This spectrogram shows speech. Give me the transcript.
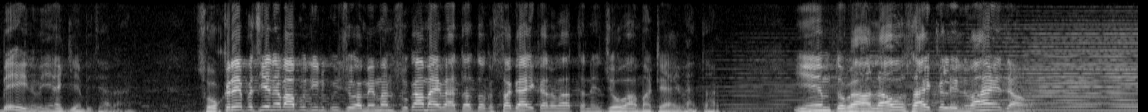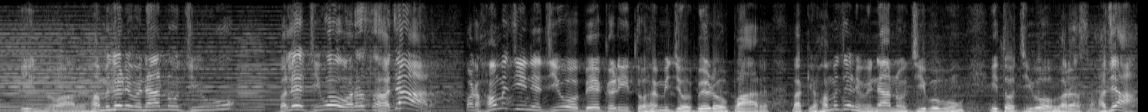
બે અહીંયા ગયા બિચારા. છોકરે પછી એના બાપુજીને પૂછ્યું, આ મહેમાન શું કામ આવ્યા હતા? તો સગાઈ કરવા તને જોવા માટે આવ્યા હતા. એમ તો હા, લાવો સાયકલ લઈને વાહે જાઓ. ઈ નો આવે સમજણ વિનાનું જીવવું, ભલે જીવો વરસ હજાર પણ સમજીને જીવો બે ઘડી તો સમજો બેડો પાર. બાકી સમજણ વિનાનું જીવવું એ તો જીવો વરસ હજાર.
